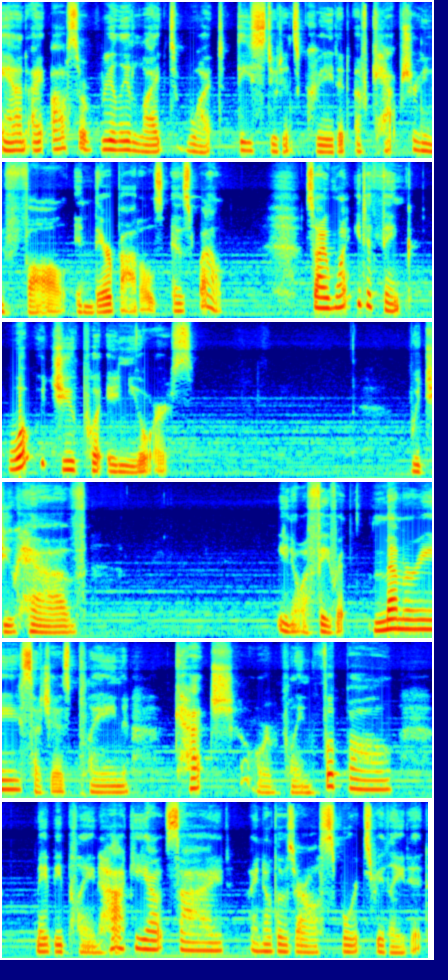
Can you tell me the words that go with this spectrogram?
And I also really liked what these students created of capturing fall in their bottles as well. So I want you to think what would you put in yours? Would you have, you know, a favorite memory, such as playing catch or playing football, maybe playing hockey outside? I know those are all sports related.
